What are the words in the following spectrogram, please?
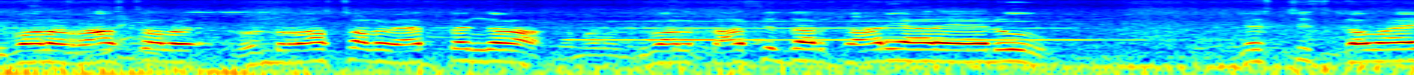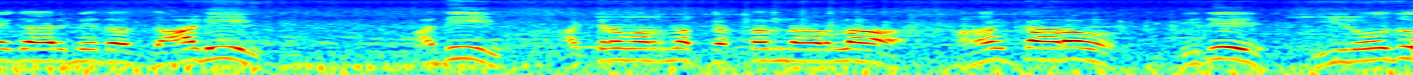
ఇవాళ రాష్ట్రాల రెండు రాష్ట్రాల వ్యాప్తంగా ఇవాళ తహసీల్దార్ కార్యాలయాలు జస్టిస్ గవాయ్ గారి మీద దాడి అది అగ్రవర్ణ పెత్తందారుల అహంకారం. ఇది ఈరోజు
